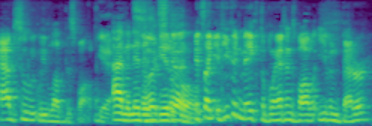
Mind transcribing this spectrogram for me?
absolutely love this bottle. Yeah. I mean, it It is beautiful. good. It's like if you could make the Blanton's bottle even better,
